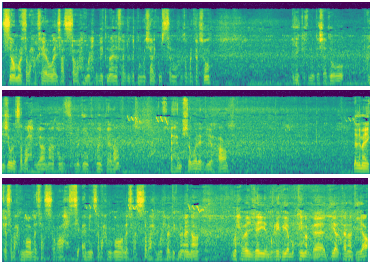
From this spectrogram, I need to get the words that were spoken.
سي عمر صباح الخير. الله يسعد الصباح. ومرحبا بك معنا في هذا البث المباشر عليكم السلام ورحمة الله وبركاته. هي كيف ما كتشاهدوا الجوله صباحية معكم في مدينة قنيطره أهم الشوارع ديالها. للملكة صباح النور الله يسعد الصباح. سي أمين صباح النور الله يسعد الصباح. مرحبا بك معنا مرحبا الجاي المغربيه مقيمة بديال كندية.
